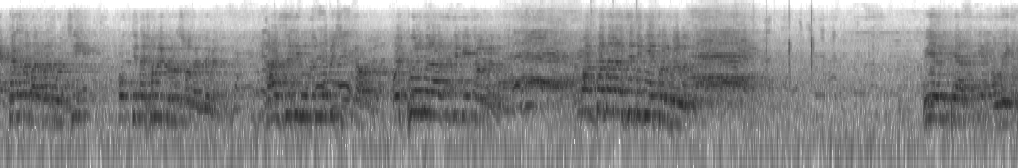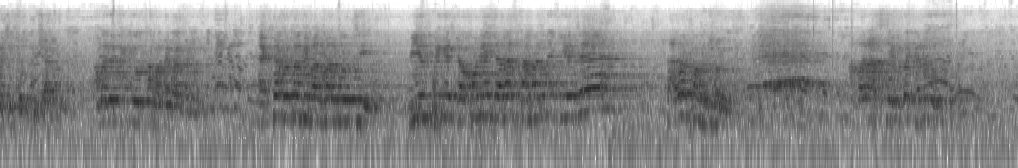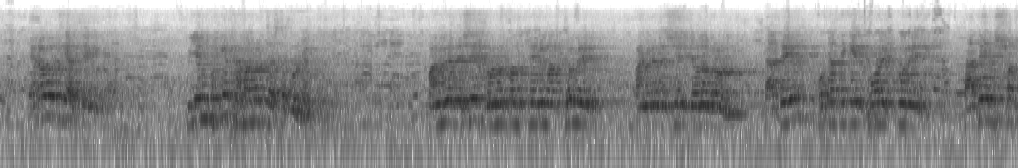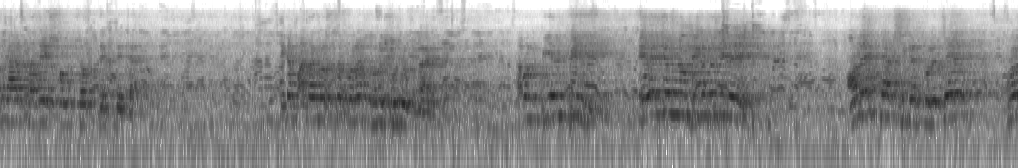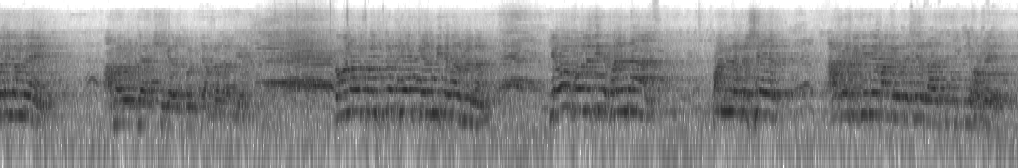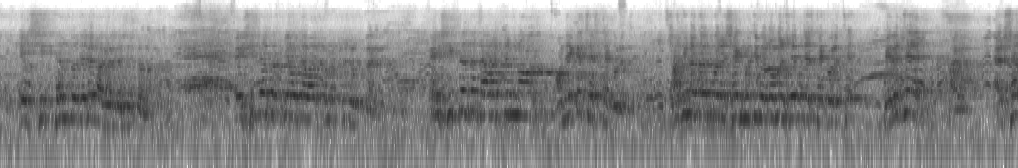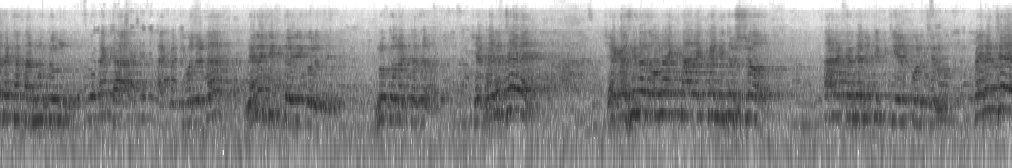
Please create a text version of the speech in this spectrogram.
একটা কথা বারবার বলছি, বক্তৃতার সময় কোনো স্লোগান দেবে রাজনীতি নতুন ভাবে শিখতে হবে। ওই পুরনো রাজনীতি দিয়ে চলবে না। পদ্মাতা রাজনীতি দিয়ে চলবে না। বিএনপি আজকে অনেক বেশি শক্তিশালী। আমাদেরকে কেউ থামাতে পারবে না। একটা কথা আমি বারবার বলছি, বিএনপি কে যখনই যারা থামাতে গিয়েছে তারা ধ্বংস। আবার আজকে এটা কেন বলছি? কি আছে বিএনপিকে থামানোর চেষ্টা করবেন। বাংলাদেশের গণতন্ত্রের মাধ্যমে বাংলাদেশের জনগণ তাদের ভোটাধিকের প্রয়োগ করে তাদের সরকার, তাদের সংসদ দেখতে চায়। এটা বাধাগ্রস্ত করার কোনো সুযোগ নাই। এবং বিএনপি এর জন্য বিগত দিনে অনেক ত্যাগ স্বীকার করেছে। প্রয়োজনে আবারও ত্যাগ স্বীকার করতে আমরা দাঁড়িয়ে। গণতন্ত্র কেউ কেউ নিতে পারবে না। কেউ বলে দিতে পারে না, বাংলাদেশের আগামী দিনে বাংলাদেশের রাজনীতি কি হবে? এই সিদ্ধান্ত দেবে বাংলাদেশের জনগণ এই সিদ্ধান্ত কেউ দেওয়ার কোনো সুযোগ নাই। এই সিদ্ধান্ত দেওয়ার জন্য অনেকে চেষ্টা করেছে। স্বাধীনতার পরে শেখ মুজিবুর রহমান সাহেব চেষ্টা করেছে, পেরেছে এরশাদ একটা তার নতুন একটা একটা কি বলে এটা? ন্যারেটিভ তৈরি করেছে। নতুন একটা সে পেরেছে। শেখ হাসিনা অনেক তার একটা নিজস্ব, তার একটা ন্যারেটিভ ক্রিয়েট করেছিল পেরেছে।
